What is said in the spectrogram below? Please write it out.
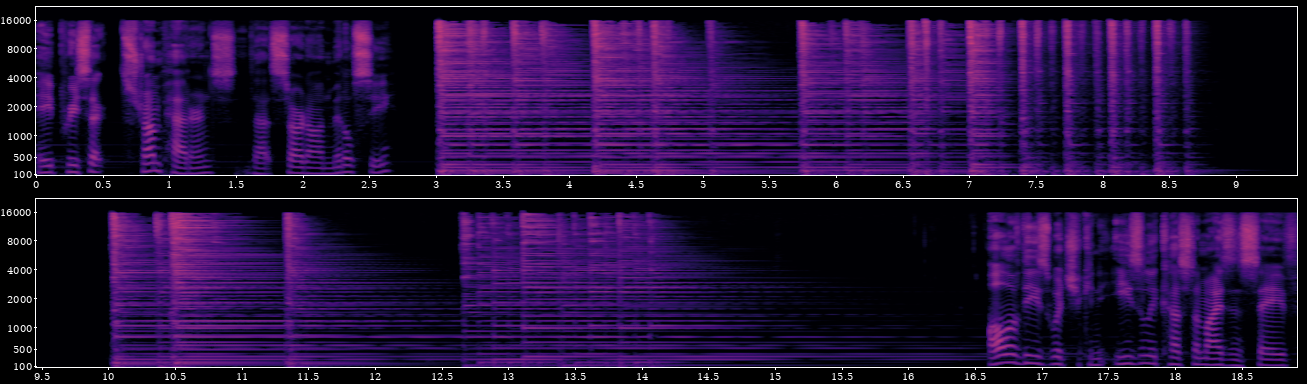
Eight preset strum patterns that start on middle C. All of these which you can easily customize and save.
